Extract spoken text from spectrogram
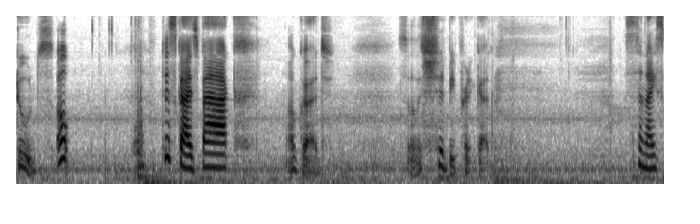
dudes. Oh, this guy's back. Oh, good. So this should be pretty good. This is a nice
